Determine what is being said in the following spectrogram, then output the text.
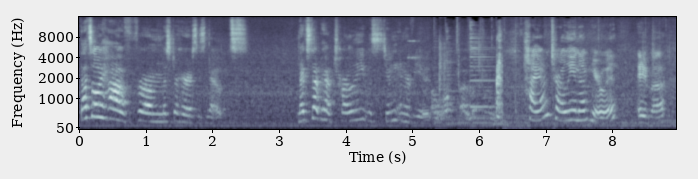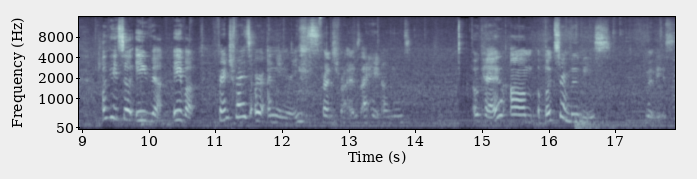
That's all we have from Mr. Harris's notes. Next up, we have Charlie with student interview. Hi, I'm Charlie and I'm here with Ava. Okay, so Ava, Ava, French fries or onion rings? French fries. I hate onions. Okay, um, books or movies? Movies.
